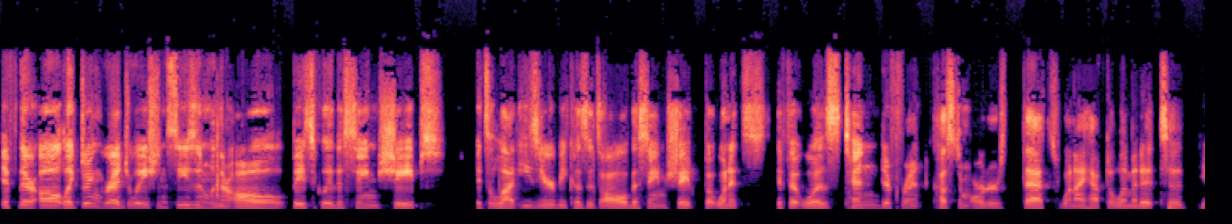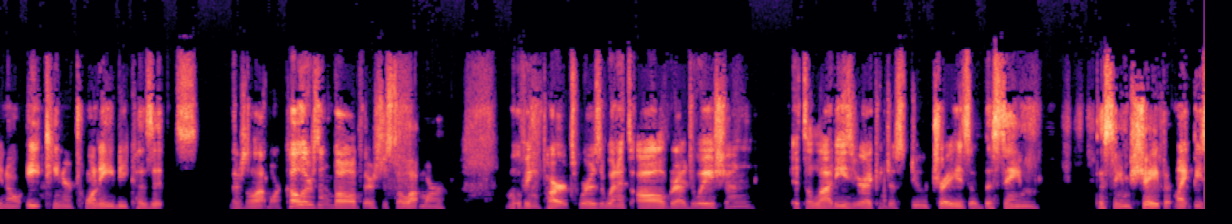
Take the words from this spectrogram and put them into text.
if they're all like during graduation season when they're all basically the same shapes, it's a lot easier because it's all the same shape. But when it's if it was 10 different custom orders, that's when I have to limit it to, you know, 18 or 20 because it's there's a lot more colors involved, there's just a lot more moving parts. Whereas when it's all graduation, it's a lot easier. I can just do trays of the same the same shape. It might be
